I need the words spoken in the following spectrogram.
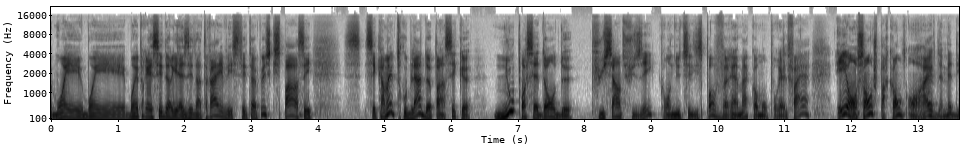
moins, moins, moins pressé de réaliser notre rêve et c'est un peu ce qui se passe. Et c'est quand même troublant de penser que nous possédons de puissantes fusées qu'on n'utilise pas vraiment comme on pourrait le faire. Et on songe, par contre, on rêve de, mettre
